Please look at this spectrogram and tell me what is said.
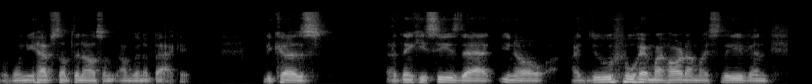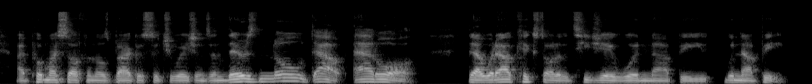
when you have something else, I'm, I'm going to back it because I think he sees that, you know, I do wear my heart on my sleeve and I put myself in those backer situations. And there's no doubt at all that without Kickstarter, the TGA would not be would not be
